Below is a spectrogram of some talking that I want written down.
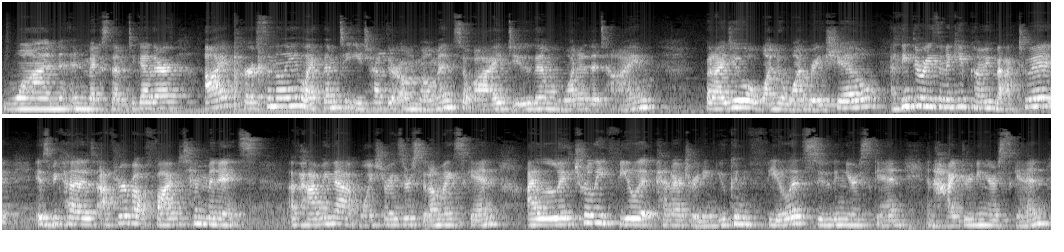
one, and mix them together. I personally like them to each have their own moment, so I do them one at a time but I do a one-to-one -one ratio. I think the reason I keep coming back to it is because after about five to 10 minutes of having that moisturizer sit on my skin, I literally feel it penetrating. You can feel it soothing your skin and hydrating your skin.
